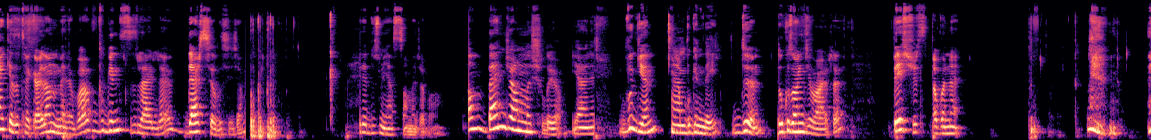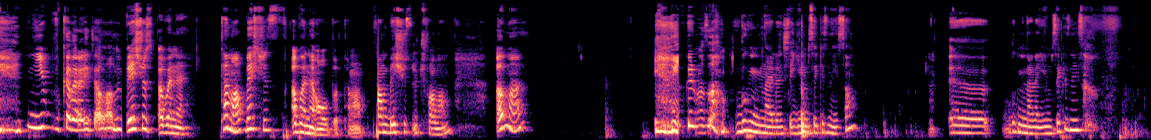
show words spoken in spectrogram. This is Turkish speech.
Herkese tekrardan merhaba. Bugün sizlerle ders çalışacağım. Bir de düz mü yazsam acaba? Ama bence anlaşılıyor. Yani bugün, yani bugün değil, dün 9-10 civarı 500 abone... Niye bu kadar heyecanlandım? 500 abone. Kanal 500 abone oldu tamam. An 503 falan. Ama Kırmızı. Bugün günlerden işte 28 Nisan. Ee, bugünlerden 28 Nisan.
